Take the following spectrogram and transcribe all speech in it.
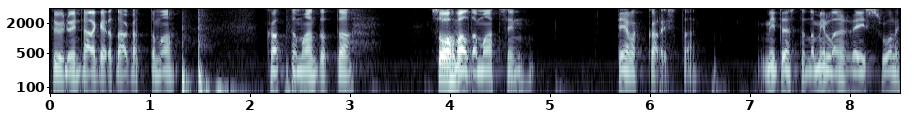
tyydyin tällä kertaa katsomaan, katsomaan tota, sohvalta matsin telkkarista. Mites, tota, millainen reissu oli?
